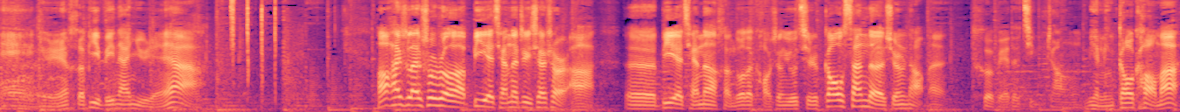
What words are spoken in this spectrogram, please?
哎，女人何必为难女人啊？好，还是来说说毕业前的这些事儿啊。呃，毕业前呢，很多的考生，尤其是高三的学生党们，特别的紧张，面临高考嘛。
